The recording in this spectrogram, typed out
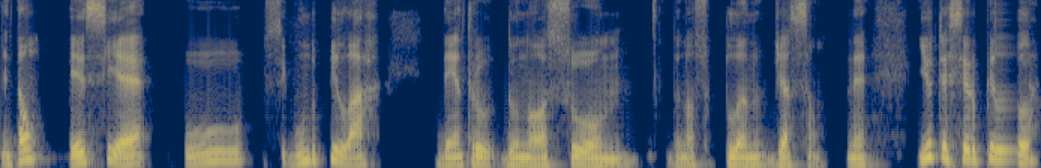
Então, esse é o segundo pilar dentro do nosso, do nosso plano de ação, né? E o terceiro pilar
